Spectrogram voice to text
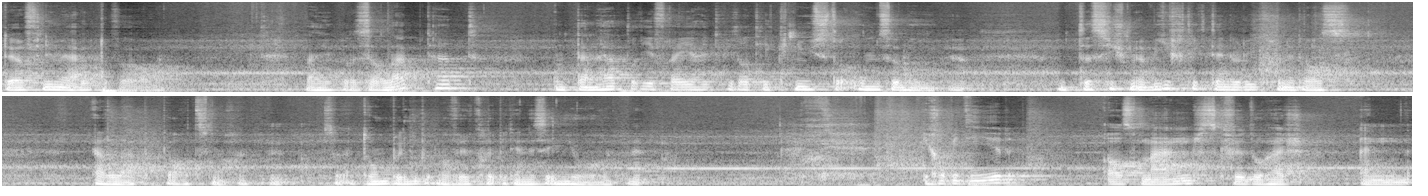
darf nicht mehr Auto fahren. Weil er das erlebt hat und dann hat er die Freiheit wieder, die genießt er umso mehr. Ja. Und das ist mir wichtig, den Leuten das erlebbar zu machen. Ja. Also, darum bleiben wir wirklich bei diesen Senioren. Ja. Ich habe bei dir als Mensch das Gefühl, du hast einen,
